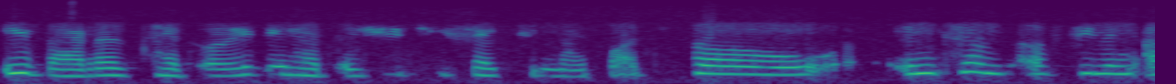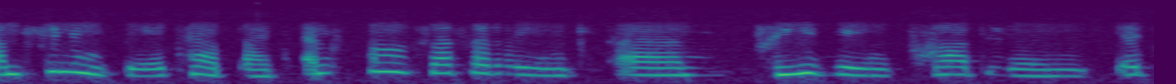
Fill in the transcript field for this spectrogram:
the virus had already had a huge effect in my body. So in terms of feeling, I'm feeling better, but I'm still suffering um, breathing problems. At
